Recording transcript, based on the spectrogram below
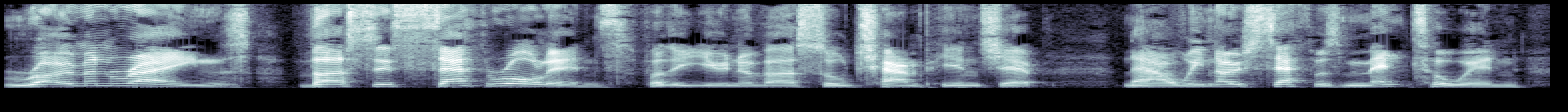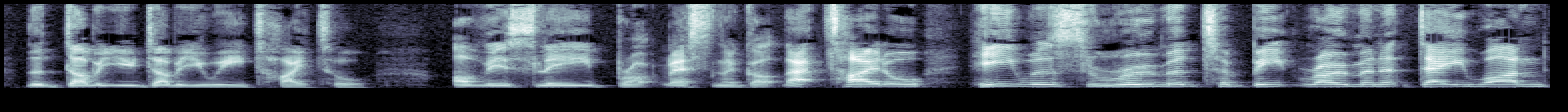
Roman Reigns versus Seth Rollins for the Universal Championship. Now, we know Seth was meant to win the WWE title. Obviously, Brock Lesnar got that title. He was rumored to beat Roman at day one.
